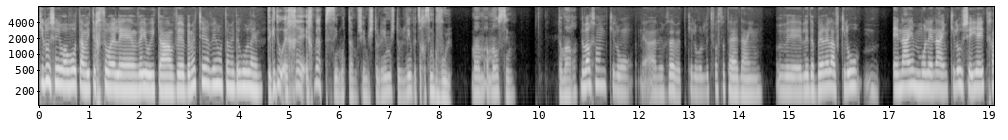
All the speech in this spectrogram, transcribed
כאילו שיאהבו אותם ויתייחסו אליהם ויהיו איתם, ובאמת שיבינו אותם וידאגו להם. תגידו, איך, אה, איך מאפסים אותם, שהם משתוללים, משתוללים, וצריך לשים גבול? מה, מה, מה עושים? תמר? דבר ראשון, כאילו, אני- אני חושבת, כאילו, לתפוס לו את הידיים, ולדבר אליו, כאילו, עיניים מול עיניים, כאילו, שיהיה איתך,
